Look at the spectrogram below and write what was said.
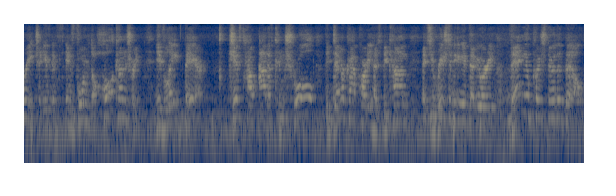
reach and you've informed the whole country, you've laid bare just how out of control the Democrat Party has become as you reach the beginning of February. Then you push through the bill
